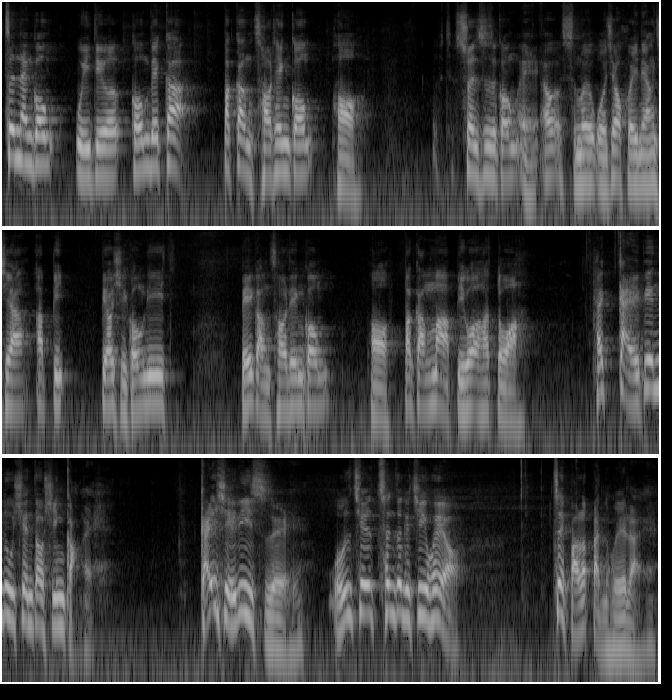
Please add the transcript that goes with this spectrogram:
真南宫为着讲要甲北港朝天宫吼，顺势讲哎啊什么我叫回娘家啊表表示讲你北港朝天宫哦北港嘛比我还大，还改变路线到新港哎，改写历史哎，我是觉得趁这个机会哦，再把它扳回来。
